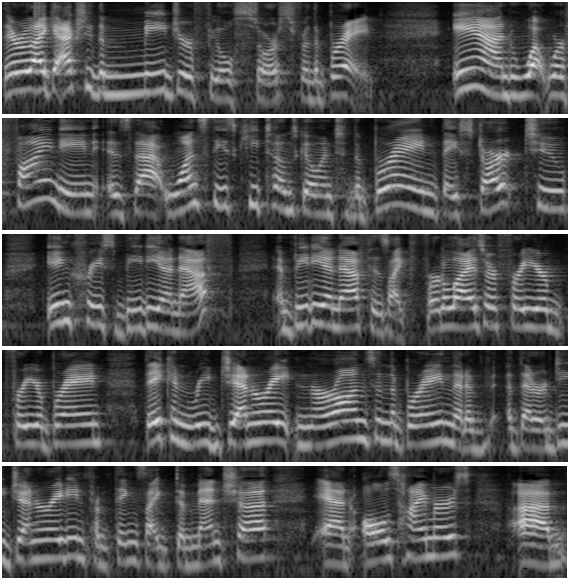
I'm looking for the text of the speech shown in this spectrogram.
They're like actually the major fuel source for the brain. And what we're finding is that once these ketones go into the brain, they start to increase BDNF. And BDNF is like fertilizer for your for your brain. They can regenerate neurons in the brain that have, that are degenerating from things like dementia and Alzheimer's. Um,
